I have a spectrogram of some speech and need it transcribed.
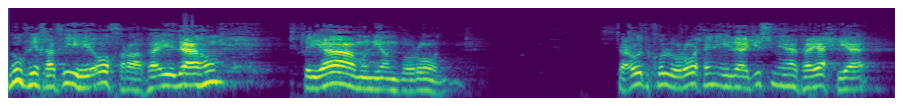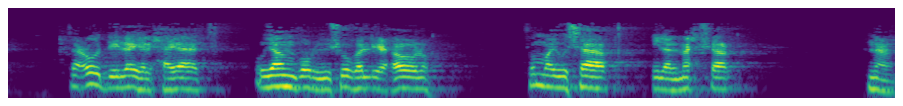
نفخ فيه أخرى فإذا هم قيام ينظرون. تعود كل روح إلى جسمها فيحيا. تعود إليه الحياة وينظر يشوف اللي حوله ثم يساق إلى المحشر. نعم.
